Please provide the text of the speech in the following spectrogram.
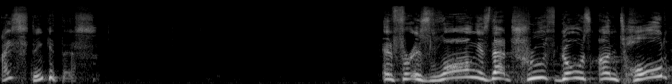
I stink at this. And for as long as that truth goes untold,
